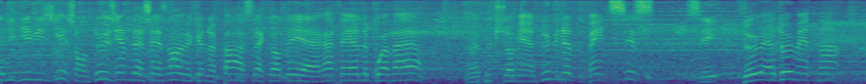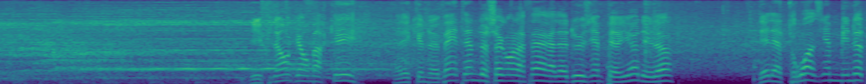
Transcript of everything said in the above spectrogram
Olivier Vizier, son deuxième de la saison avec une passe accordée à Raphaël Boisvert. Un but qui survient à 2 minutes 26. C'est 2 à 2 maintenant. Les Filons qui ont marqué avec une vingtaine de secondes à faire à la deuxième période. Et là, dès la troisième minute,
